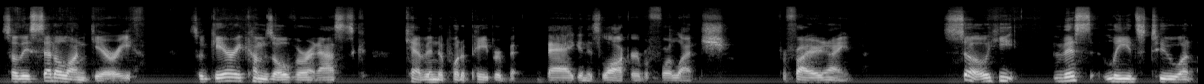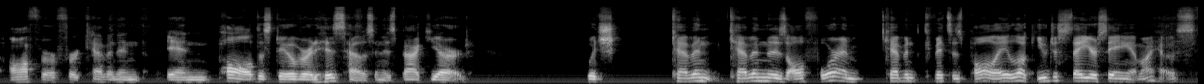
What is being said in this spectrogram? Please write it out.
so they settle on Gary. So Gary comes over and asks Kevin to put a paper bag in his locker before lunch for Friday night. So he this leads to an offer for Kevin and, and Paul to stay over at his house in his backyard, which Kevin Kevin is all for, and Kevin convinces Paul, "Hey, look, you just say you're staying at my house,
